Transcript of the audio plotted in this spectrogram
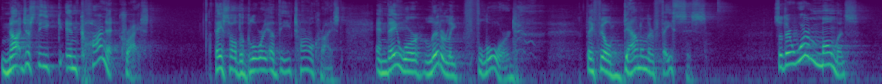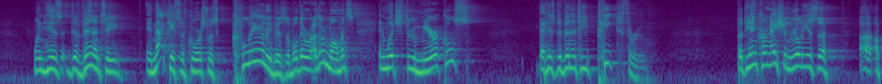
not just the incarnate Christ, they saw the glory of the eternal Christ. And they were literally floored. they fell down on their faces. So there were moments when his divinity in that case, of course, was clearly visible. There were other moments in which, through miracles, that his divinity peeked through. But the incarnation really is a, a, a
